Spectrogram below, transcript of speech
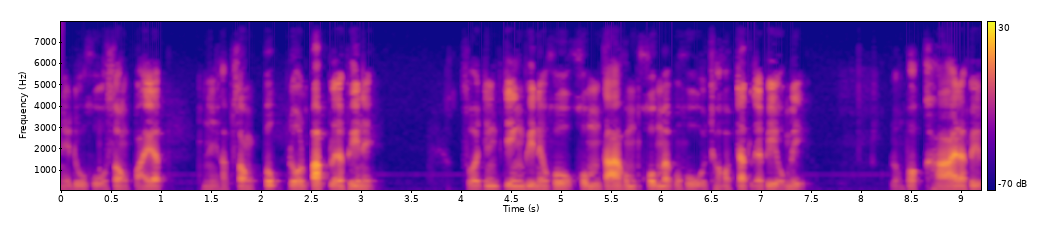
นี่ดูโหส่องไปครับนี่ครับส่องปุ๊บโดนปั๊บเลยพี่นี่ วยจริง ๆ พี่เนี่ยโหคมตาคมคมๆแบบโอ้โหชอบจัดเลยพี่องค์นี้ หลวงพ่อคล้ายนะพี่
